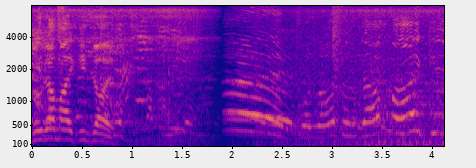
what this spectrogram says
দুৰ্গা মাই কি জয়। দুৰ্গা মাই কি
